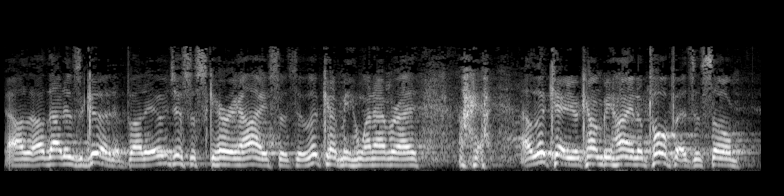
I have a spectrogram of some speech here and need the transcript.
that is good, but it was just a scary eyes so to look at me whenever I, I, I look at you come behind the pulpit. So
